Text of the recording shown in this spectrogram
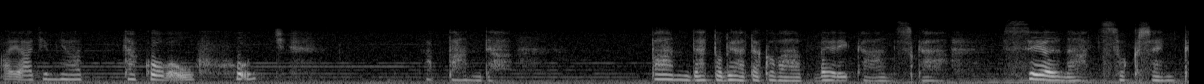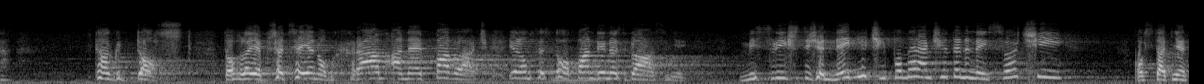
A já ti měla takovou chuť. A panda. Panda to byla taková velikánská, silná cukřenka. Tak dost! Tohle je přece jenom chrám a ne pavlač. Jenom se z toho pandy nezblázni. Myslíš si, že největší pomeranč je ten nejsladší? Ostatně,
